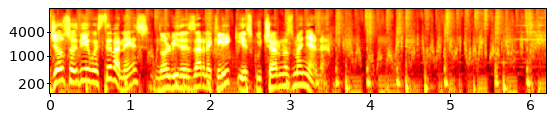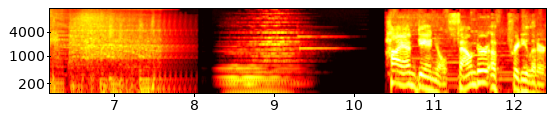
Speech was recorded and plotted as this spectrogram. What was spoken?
Yo soy Diego Estebanés, no olvides darle clic y escucharnos mañana. Hi, I'm Daniel, founder of Pretty Litter.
